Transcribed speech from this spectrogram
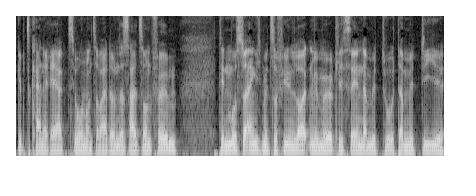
gibt es keine Reaktion und so weiter. Und das ist halt so ein Film, den musst du eigentlich mit so vielen Leuten wie möglich sehen, damit du, damit die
